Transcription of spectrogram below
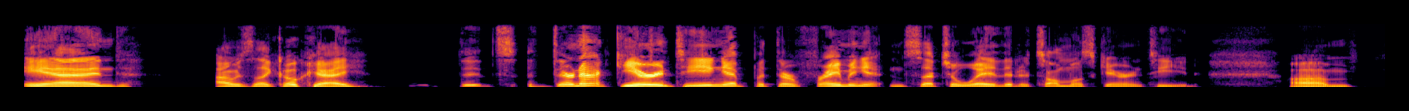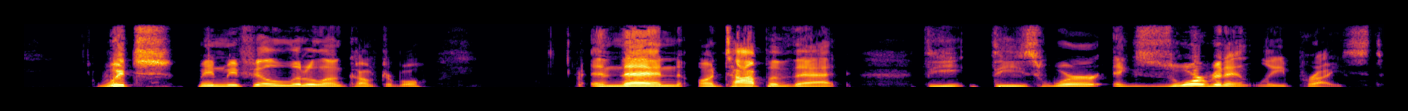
And I was like, okay, it's they're not guaranteeing it, but they're framing it in such a way that it's almost guaranteed, um, which made me feel a little uncomfortable and then on top of that, the these were exorbitantly priced.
